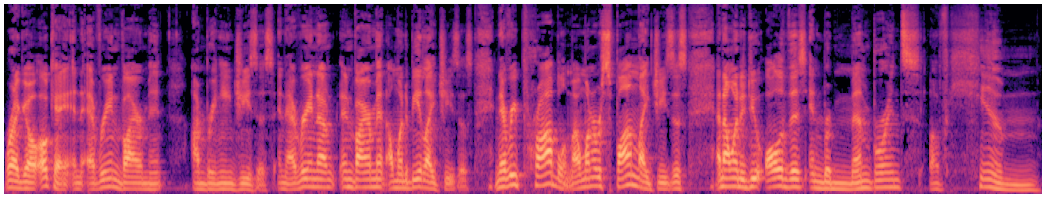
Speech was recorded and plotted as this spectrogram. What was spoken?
where I go, okay, in every environment, I'm bringing Jesus. In every environment, I want to be like Jesus. In every problem, I want to respond like Jesus, and I want to do all of this in remembrance of him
